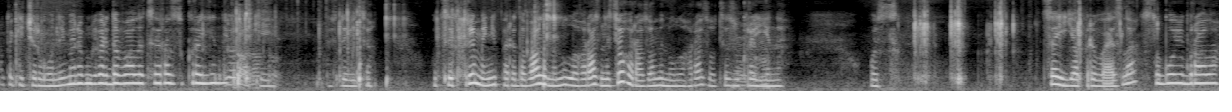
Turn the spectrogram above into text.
Отакий червоний ми передавали цей раз з України. І отакий. Ось дивіться. Оцих три мені передавали минулого разу. Не цього разу, а минулого разу. Оце з України. Ось цей я привезла з собою брала,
